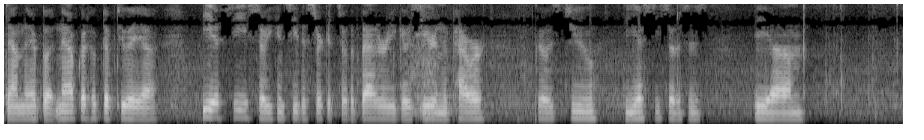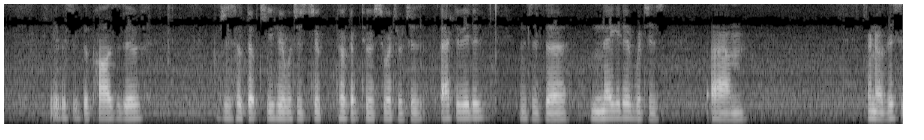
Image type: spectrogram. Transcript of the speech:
down there. But now I've got hooked up to a uh, ESC, so you can see the circuit. So the battery goes here, and the power goes to the ESC. So this is the um, okay. This is the positive, which is hooked up to here, which is to, hooked up to a switch, which is activated. And this is the negative, which is, um, or no, this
